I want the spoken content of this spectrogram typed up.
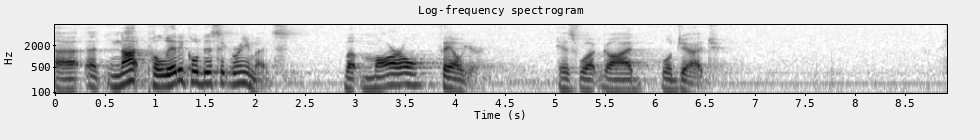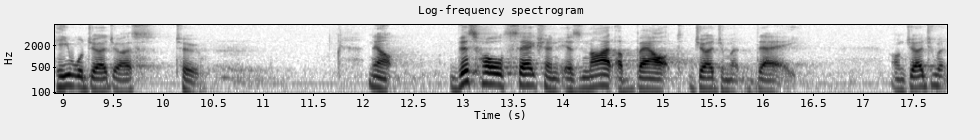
Uh, uh, not political disagreements, but moral failure is what God will judge. He will judge us too. Now, this whole section is not about Judgment Day. On Judgment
